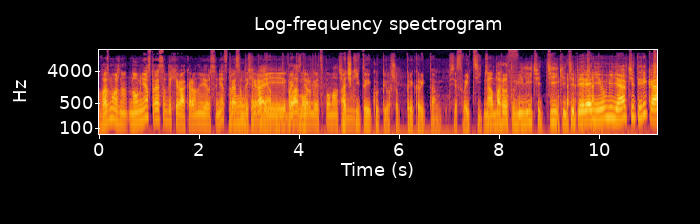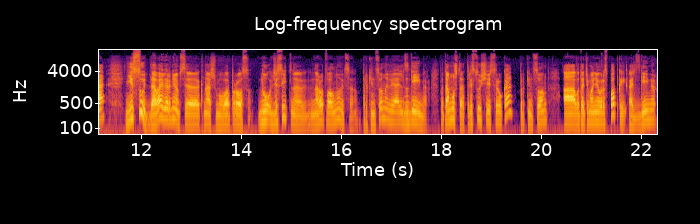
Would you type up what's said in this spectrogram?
Возможно, но у меня стрессов до хера, коронавируса нет, стрессов Ну, до хера, понятно. и Ты глаз дергается по умолчанию. Очки ты и купил, чтобы прикрыть там все свои тики. Наоборот, увеличить тики. Теперь они у меня в 4К. Не суть. Давай вернемся к нашему вопросу. Ну, действительно, народ волнуется. Паркинсон или Альцгеймер? Потому что трясущаяся рука – Паркинсон, а вот эти маневры с папкой – Альцгеймер.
